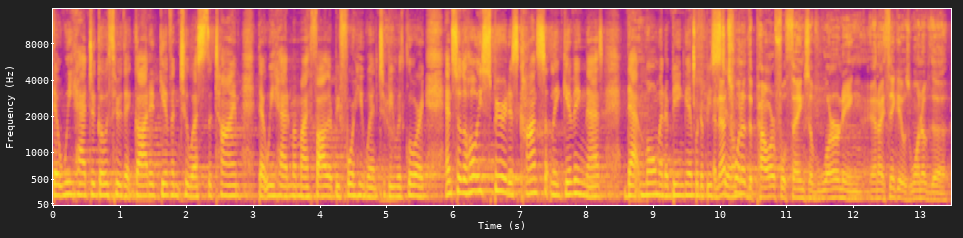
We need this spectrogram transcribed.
that we had to go through, that God had given to us the time that we had with my father before he went to be with glory. And so the Holy Spirit is constantly giving that, that moment of being able to be be and still. that's one of the powerful things of learning, and I think it was one of the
